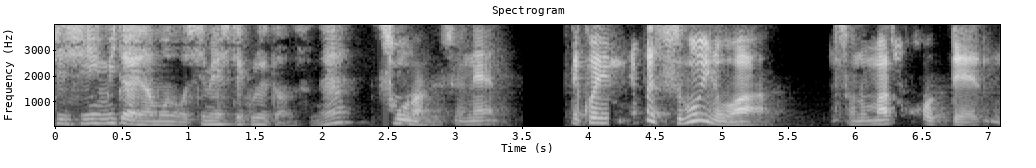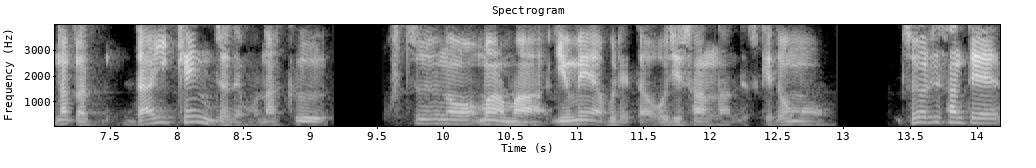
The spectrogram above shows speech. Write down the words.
指針みたいなものを示してくれたんですね。そうなんですよね。で、これ、やっぱりすごいのは、そのマゾッホって、なんか、大賢者でもなく、普通の、まあまあ、夢破れたおじさんなんですけども、そういうおじさんって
